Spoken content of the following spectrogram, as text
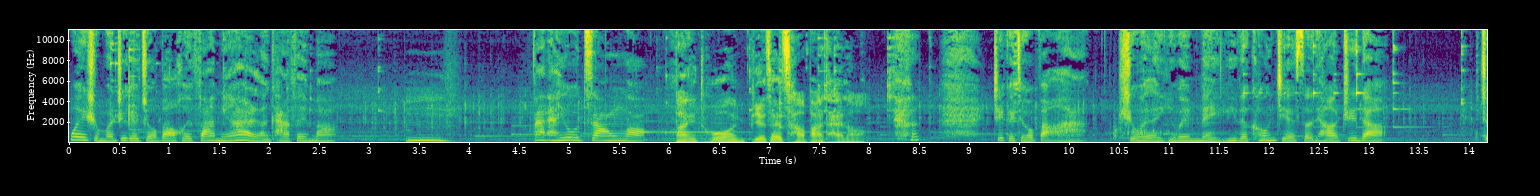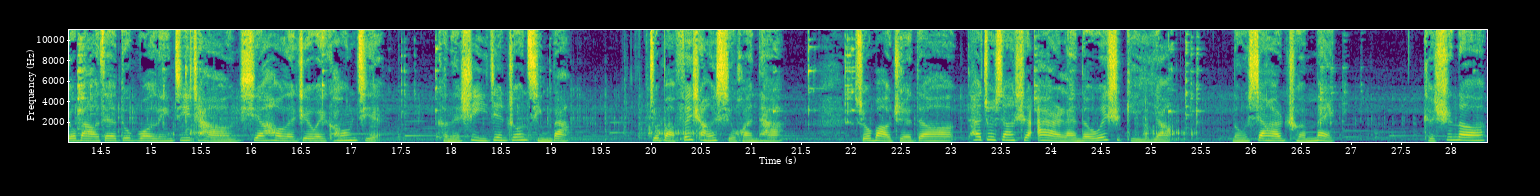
为什么这个酒保会发明爱尔兰咖啡吗？嗯，吧台又脏了。拜托你别再擦吧台了。这个酒保啊，是为了一位美丽的空姐所调制的。酒保在都柏林机场邂逅了这位空姐，可能是一见钟情吧。酒保非常喜欢她，酒保觉得她就像是爱尔兰的威士忌一样，浓香而纯美。可是呢，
